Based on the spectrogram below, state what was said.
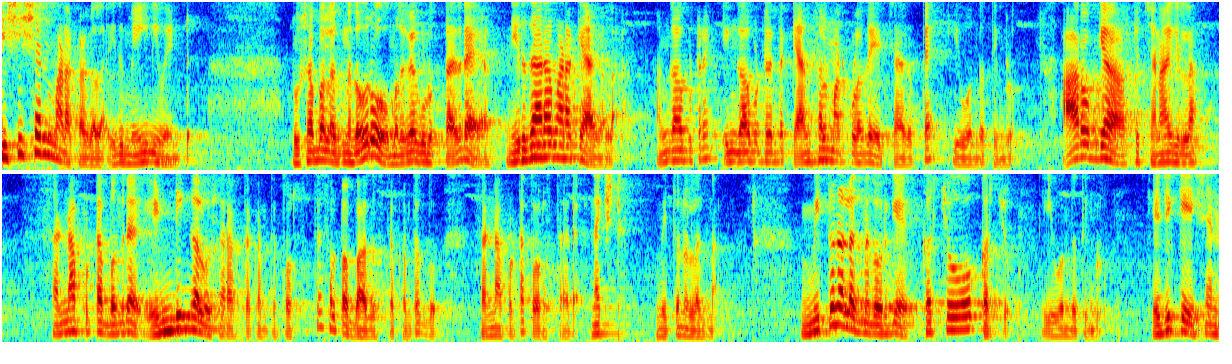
ಡಿಸಿಷನ್ ಮಾಡೋಕ್ಕಾಗಲ್ಲ. ಇದು ಮೇಯ್ನ್ ಇವೆಂಟ್ ಋಷಭ ಲಗ್ನದವರು ಮದುವೆಗೆ ಹುಡುಕ್ತಾ ಇದ್ದರೆ ನಿರ್ಧಾರ ಮಾಡೋಕ್ಕೆ ಆಗಲ್ಲ. ಹಂಗಾಗ್ಬಿಟ್ರೆ, ಹಿಂಗಾಗ್ಬಿಟ್ರೆ ಅಂತ ಕ್ಯಾನ್ಸಲ್ ಮಾಡ್ಕೊಳ್ಳೋದೇ ಹೆಚ್ಚಾಗುತ್ತೆ ಈ ಒಂದು ತಿಂಗಳು. ಆರೋಗ್ಯ ಅಷ್ಟು ಚೆನ್ನಾಗಿಲ್ಲ. ಸಣ್ಣ ಪುಟ್ಟ ಬಂದರೆ ಎಂಡಿಂಗಲ್ಲಿ ಹುಷಾರಾಗ್ತಕ್ಕಂಥ ತೋರಿಸುತ್ತೆ, ಸ್ವಲ್ಪ ಬಾಧಿಸ್ತಕ್ಕಂಥದ್ದು ಸಣ್ಣ ಪುಟ್ಟ ತೋರಿಸ್ತಾ ಇದೆ. ನೆಕ್ಸ್ಟ್ ಮಿಥುನ ಲಗ್ನ. ಮಿಥುನ ಲಗ್ನದವ್ರಿಗೆ ಖರ್ಚೋ ಖರ್ಚು ಈ ಒಂದು ತಿಂಗಳು. ಎಜುಕೇಷನ್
